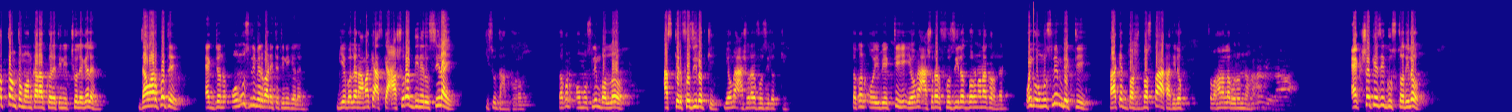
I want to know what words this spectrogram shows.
অত্যন্ত মন খারাপ করে তিনি চলে গেলেন। যাওয়ার পথে একজন অমুসলিমের বাড়িতে তিনি গেলেন। গিয়ে বললেন, আমাকে আজকে আশুরার দিনের উসিলাই কিছু দান করো। তখন অমুসলিম বলল, আজকের ফজিলত কি? ইয়মে আশুরার ফজিলত কি? তখন ওই ব্যক্তি ইয়মে আশুরার ফজিলত বর্ণনা করলেন। ওই অমুসলিম ব্যক্তি তাকে দশ বস্তা আটা দিল। সুবহানাল্লাহ বলুন না। একশো কেজি গুস্ত দিল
